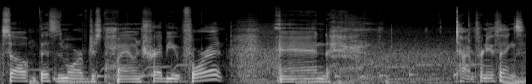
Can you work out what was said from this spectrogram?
So this is more of just my own tribute for it and time for new things.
